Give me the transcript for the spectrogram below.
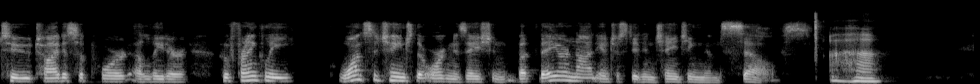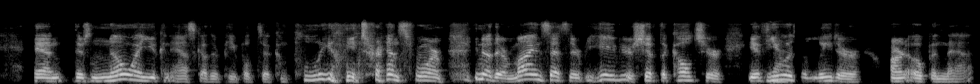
to try to support a leader who frankly wants to change their organization but they are not interested in changing themselves. Uh-huh. And there's no way you can ask other people to completely transform you know their mindsets their behavior shift the culture. If you yeah. as a leader aren't open that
